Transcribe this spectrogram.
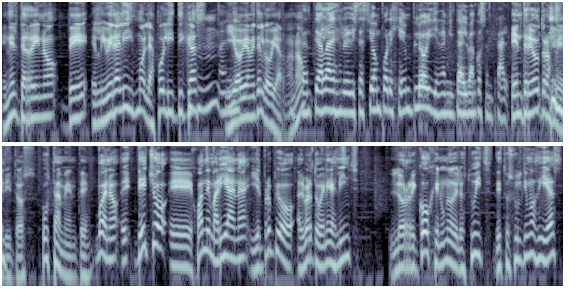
en el terreno del liberalismo, las políticas y obviamente el gobierno, ¿no? Plantear la desvalorización, por ejemplo, y en la mitad del Banco Central. Entre otros méritos, justamente. Bueno, eh, de hecho, eh, Juan de Mariana y el propio Alberto Venegas Lynch lo recoge en uno de los tweets de estos últimos días.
